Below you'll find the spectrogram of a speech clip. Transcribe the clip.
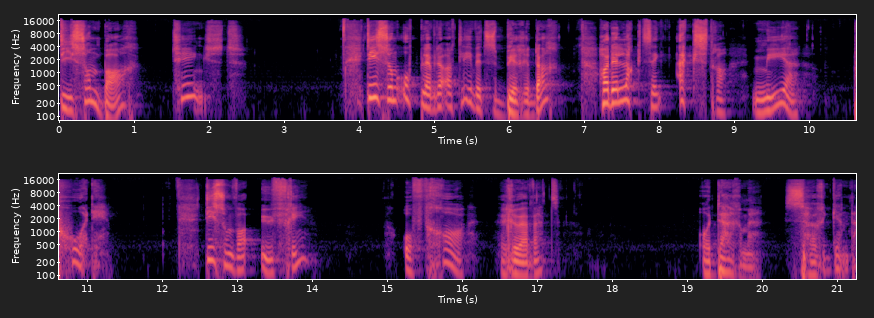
De som bar tyngst. De som opplevde at livets byrder hadde lagt seg ekstra mye på dem. De som var ufri og frarøvet, og dermed sørgende.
